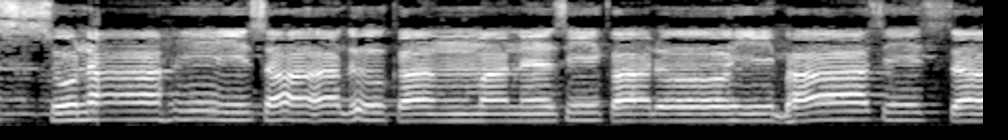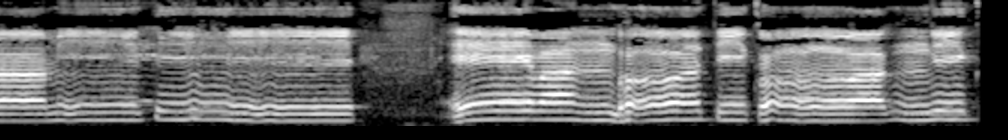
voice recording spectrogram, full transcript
සුනාහි සාදුකං මනසි කරෝහි භාසිස්සාමිති. එවං භෝතිකෝ අංගික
